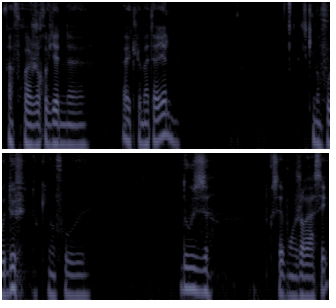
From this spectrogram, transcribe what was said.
Enfin, il faudra que je revienne euh, avec le matériel. Mais... Est-ce qu'il m'en faut deux Donc, il m'en faut 12. Donc c'est bon, j'aurai assez.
